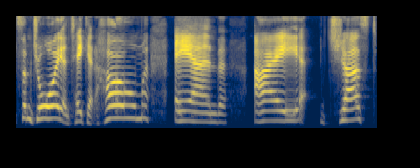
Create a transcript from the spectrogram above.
some joy and take it home. And I just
